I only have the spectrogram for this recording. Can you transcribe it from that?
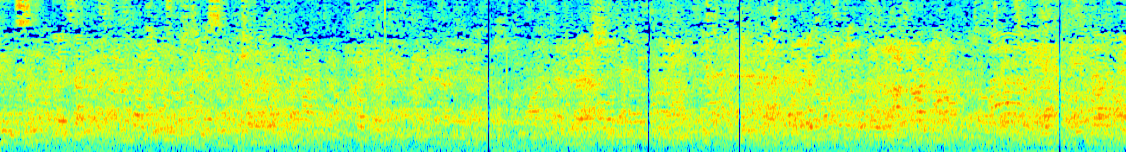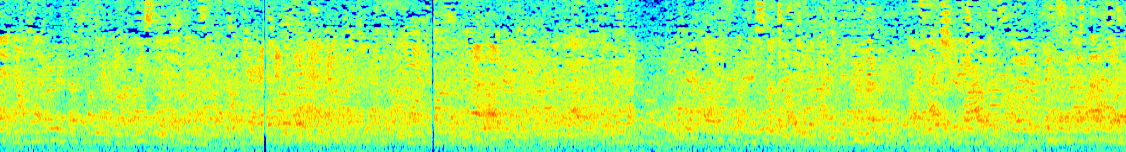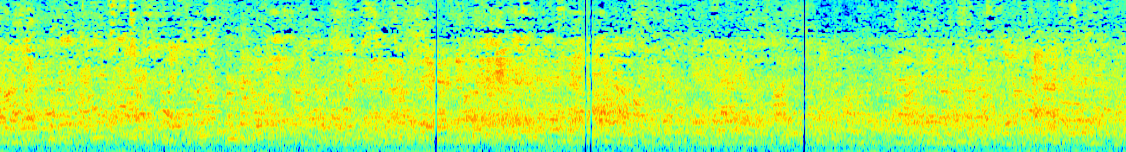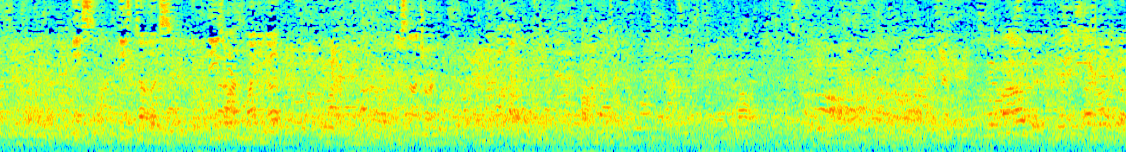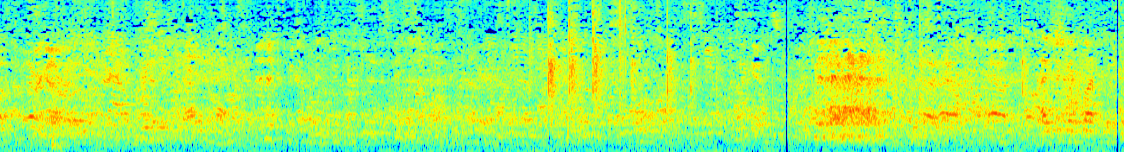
一起 tell us if these aren't lighting up, it's not charging. That's a good question.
